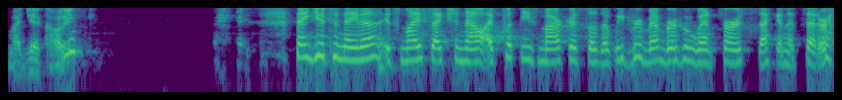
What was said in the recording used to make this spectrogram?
my dear colleague. Thank you, Tenena. It's my section now. I put these markers so that we'd remember who went first, second, etc.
